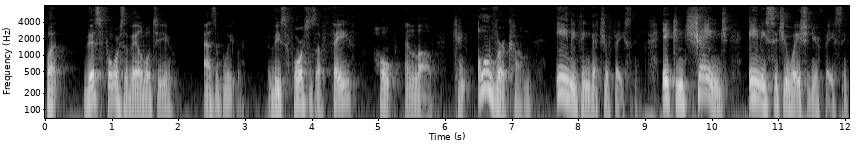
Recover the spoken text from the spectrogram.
But this force available to you as a believer, these forces of faith, hope, and love can overcome anything that you're facing. It can change any situation you're facing.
